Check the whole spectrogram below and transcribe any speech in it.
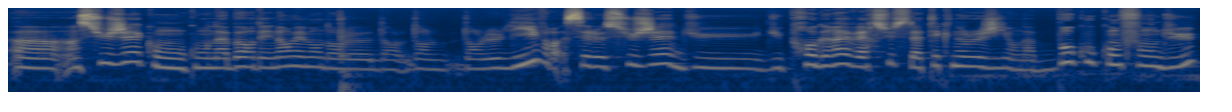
un, sujet qu'on aborde énormément dans le, livre, c'est le sujet du, progrès versus la technologie. On a beaucoup confondu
